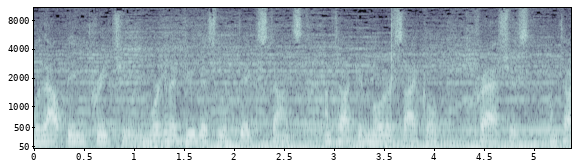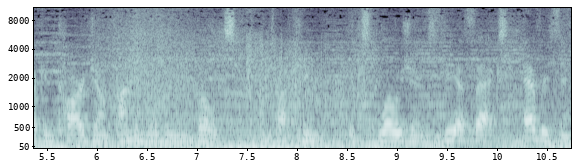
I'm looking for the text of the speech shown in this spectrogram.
without being preachy. And we're going to do this with big stunts. I'm talking motorcycle crashes. I'm talking car jump onto moving boats. I'm talking explosions, VFX, everything.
